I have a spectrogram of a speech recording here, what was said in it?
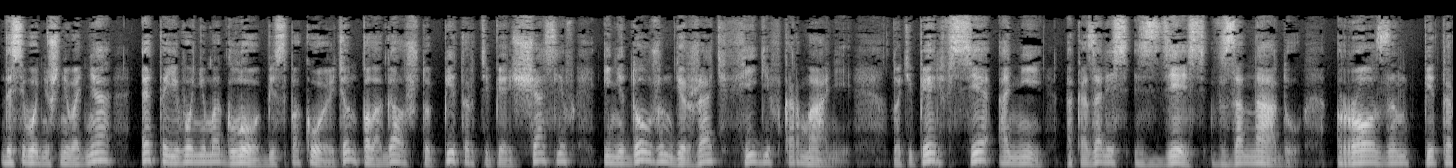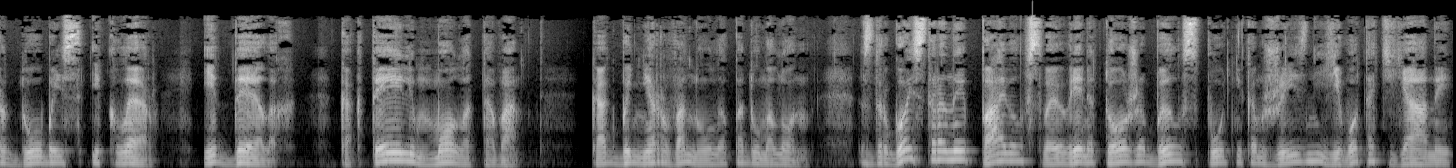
До сегодняшнего дня это его не могло беспокоить. Он полагал, что Питер теперь счастлив и не должен держать фиги в кармане но теперь все они оказались здесь, в Занаду, Розен, Питер Дубайс и Клэр, и Делах, коктейль Молотова. Как бы не рвануло, подумал он. С другой стороны, Павел в свое время тоже был спутником жизни его Татьяны,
